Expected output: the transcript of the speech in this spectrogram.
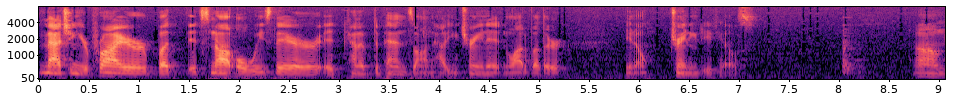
matching your prior, but it's not always there. It kind of depends on how you train it and a lot of other, you know, training details. Um,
